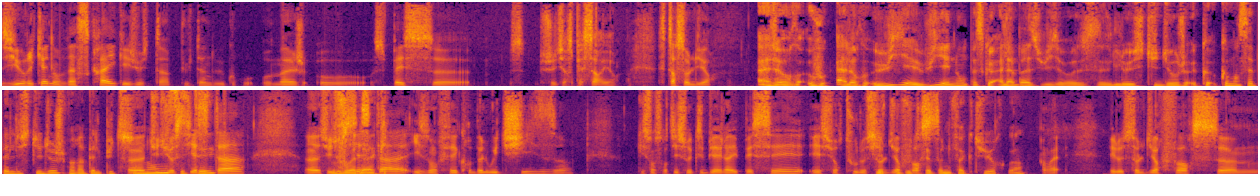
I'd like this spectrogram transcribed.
The Hurricane of Cry, qui est juste un putain de gros hommage au Space... Euh, je veux dire Space Harrier. Star Soldier. Alors, alors oui et oui et non parce que à la base oui euh, le studio comment s'appelle le studio? Je me rappelle plus de son nom Studio Siesta Studio Siesta ils ont fait Crumble Witches qui sont sortis sur XBLA et PC, et surtout le Soldier Force. Très bonne facture, quoi. Ouais. Et le Soldier Force, euh,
